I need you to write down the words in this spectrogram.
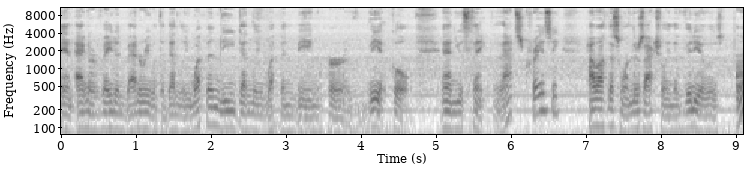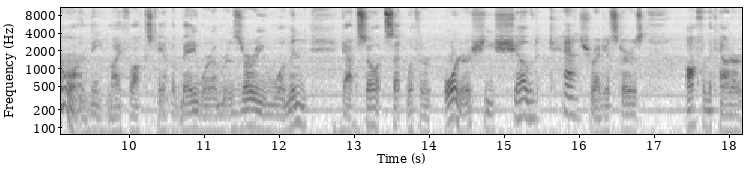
an aggravated battery with a deadly weapon, the deadly weapon being her vehicle. And you think, that's crazy? How about this one? There's actually the videos on the My Fox Tampa Bay where a Missouri woman got so upset with her order she shoved cash registers off of the counter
